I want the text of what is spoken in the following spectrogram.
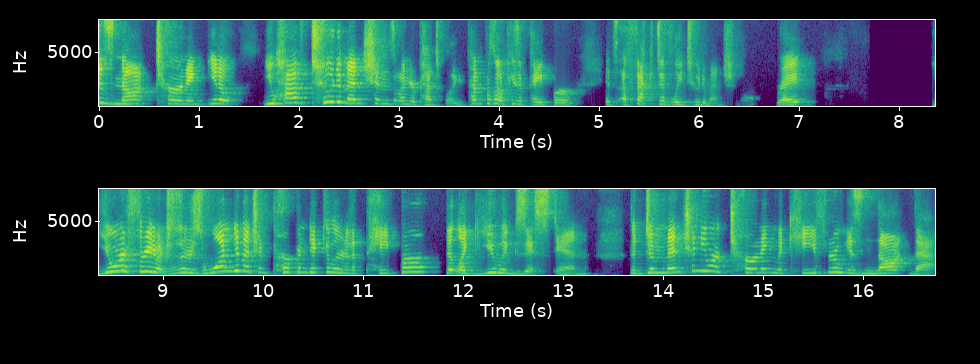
is not turning, you know, you have two dimensions on your pentacle. Your pentacle's on a piece of paper. It's effectively two dimensional, right? Your three dimensions, there's one dimension perpendicular to the paper that like you exist in. The dimension you are turning the key through is not that.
